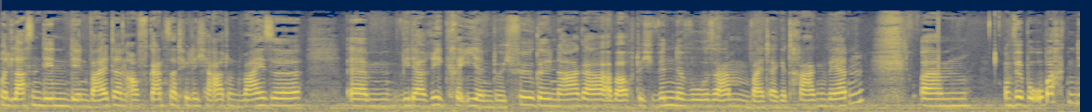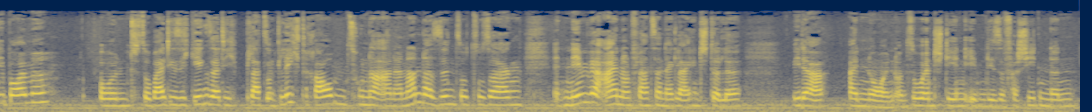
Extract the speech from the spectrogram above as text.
und lassen den, den Wald dann auf ganz natürliche Art und Weise ähm, wieder rekreieren durch Vögel, Nager, aber auch durch Winde, wo Samen weitergetragen werden. Ähm, und wir beobachten die Bäume und sobald die sich gegenseitig Platz und Licht rauben, zu nah aneinander sind sozusagen, entnehmen wir einen und pflanzen an der gleichen Stelle wieder einen neuen. Und so entstehen eben diese verschiedenen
